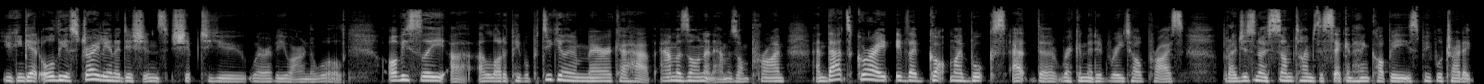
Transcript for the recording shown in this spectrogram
you can get all the Australian editions shipped to you wherever you are in the world. Obviously, uh, a lot of people, particularly in America, have Amazon and Amazon Prime. And that's great if they've got my books at the recommended retail price. But I just know sometimes the secondhand copies, people try to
